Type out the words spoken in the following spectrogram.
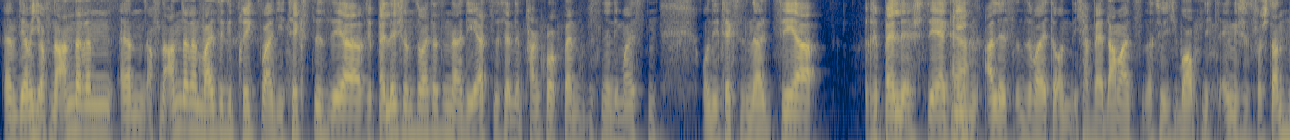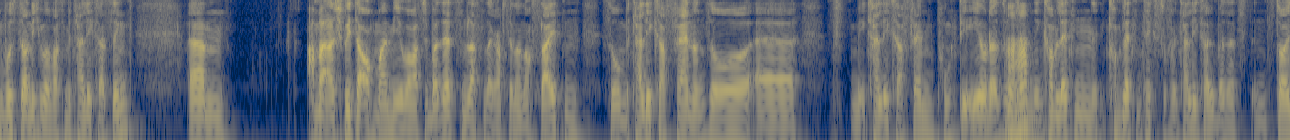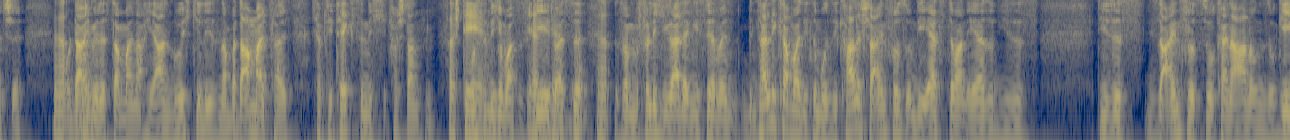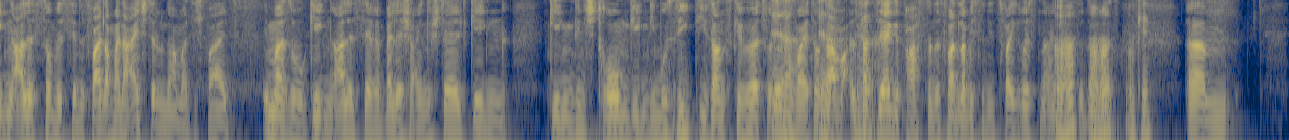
Ähm, die habe ich auf einer anderen, ähm, auf einer anderen Weise geprägt, weil die Texte sehr rebellisch und so weiter sind. Also die Ärzte ist ja eine Punkrock-Band, wissen ja die meisten. Und die Texte sind halt sehr rebellisch, sehr gegen alles und so weiter. Und ich habe ja damals natürlich überhaupt nichts Englisches verstanden, wusste auch nicht, über was Metallica singt. Ähm, aber dann später auch mal mir über was übersetzen lassen. Da gab es ja dann noch Seiten, so Metallica-Fan und so, äh, metallicafan.de oder so, Aha. haben den kompletten, kompletten Text von Metallica übersetzt ins Deutsche. Ja, und da habe ich ja. mir das dann mal nach Jahren durchgelesen. Aber damals halt, ich habe die Texte nicht verstanden. Verstehe. Ich wusste nicht, um was es Ja, geht, ja, weißt du? ja, ja. Das war mir völlig egal. Da ging es mir, Metallica war dieser musikalische Einfluss und die Ärzte waren eher so dieses, dieses, dieser Einfluss, so, keine Ahnung, so gegen alles so ein bisschen. Das war halt auch meine Einstellung damals. Ich war halt immer so gegen alles, sehr rebellisch eingestellt, gegen, gegen den Strom, gegen die Musik, die sonst gehört wird und Ja, so weiter. Und ja, da war, es ja. hat sehr gepasst und das waren, glaube ich, so die zwei größten Aha, Einflüsse aha, damals. okay. Ähm,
